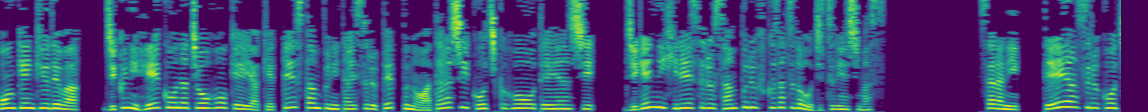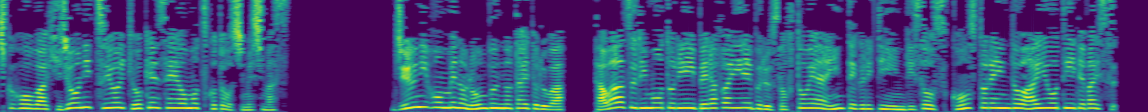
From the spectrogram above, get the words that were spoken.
本研究では、軸に平行な長方形や決定スタンプに対するペップの新しい構築法を提案し、次元に比例するサンプル複雑度を実現します。さらに、提案する構築法は非常に強い強権性を持つことを示します。12本目の論文のタイトルは、タワーズリモートリーベラファイエーブルソフトウェアインテグリティインリソースコンストレインド IoT デバイス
